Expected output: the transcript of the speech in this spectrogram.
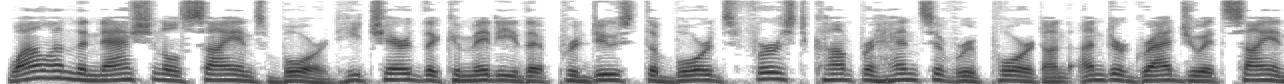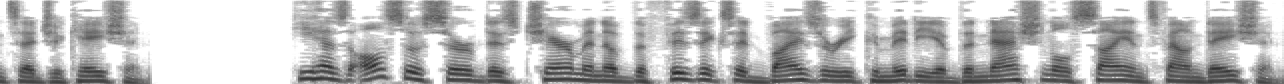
While on the National Science Board he chaired the committee that produced the board's first comprehensive report on undergraduate science education. He has also served as chairman of the Physics Advisory Committee of the National Science Foundation.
